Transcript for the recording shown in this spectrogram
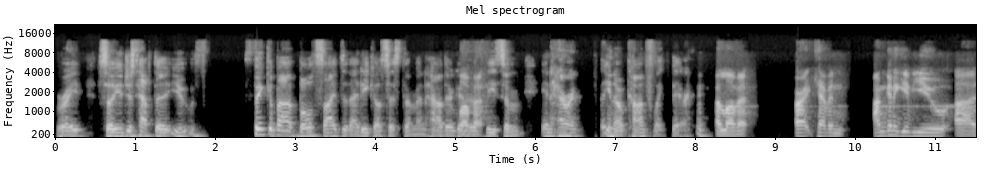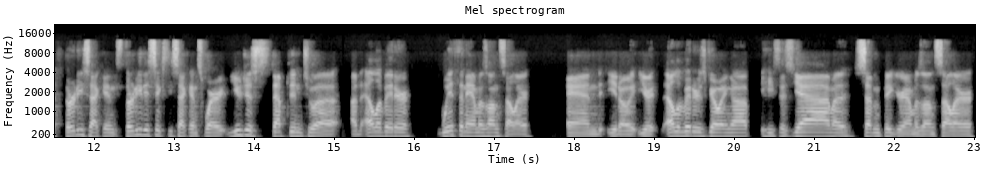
right? So you just have to you think about both sides of that ecosystem and how they're going to be some inherent you know conflict there. I love it. All right, Kevin. I'm going to give you uh, 30 seconds, 30 to 60 seconds, where you just stepped into a an elevator with an Amazon seller, and you know your elevator's going up. He says, "Yeah, I'm a seven figure Amazon seller,"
